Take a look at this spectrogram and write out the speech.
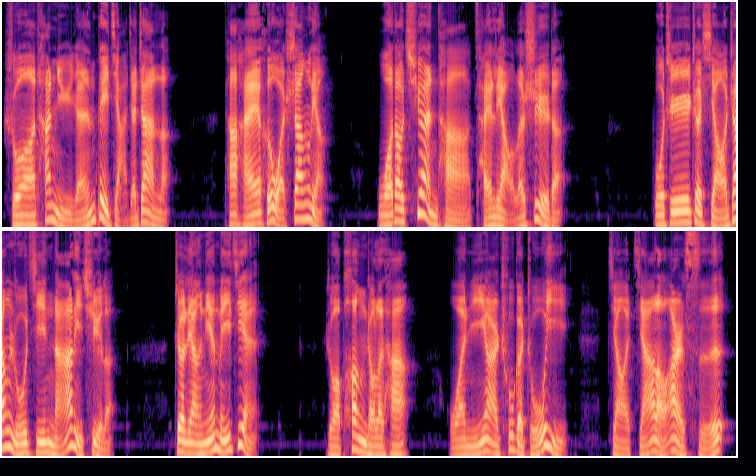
说他女人被贾家占了，他还和我商量，我倒劝他才了了事的。不知这小张如今哪里去了？这两年没见，若碰着了他，我倪二出个主意，叫贾老二死。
